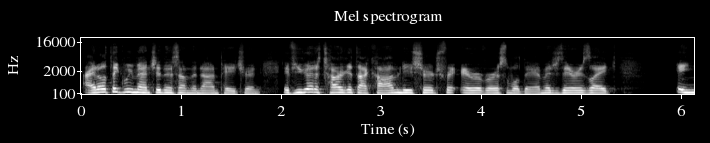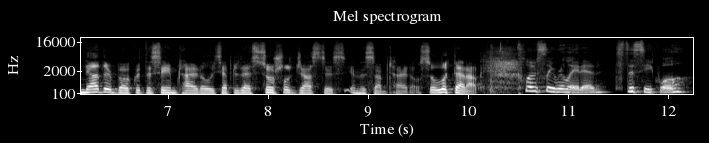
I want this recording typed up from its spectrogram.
I don't think we mentioned this on the non patron. If you go to target.com and you search for irreversible damage, there is like another book with the same title, except it has social justice in the subtitle. So look that up. Closely related. It's the sequel.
